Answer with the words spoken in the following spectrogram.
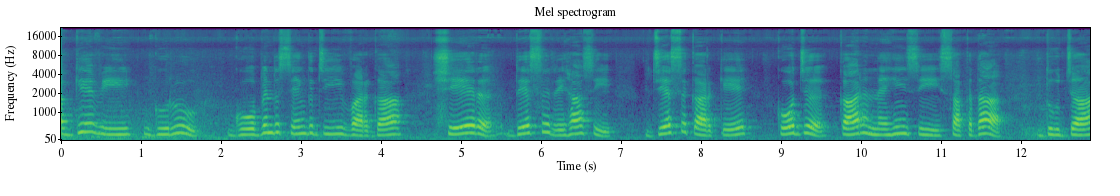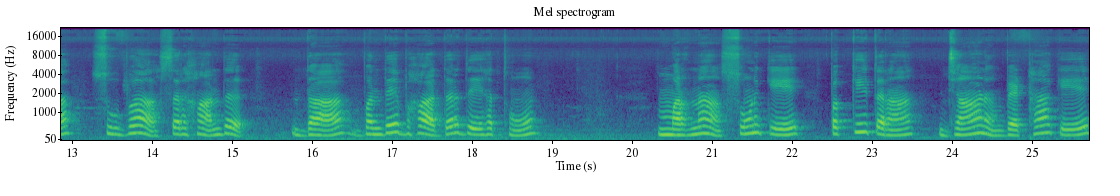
ਅੱਗੇ ਵੀ ਗੁਰੂ ਗੋਬਿੰਦ ਸਿੰਘ ਜੀ ਵਰਗਾ ਸ਼ੇਰ ਦਿਸ ਰਿਹਾ ਸੀ, ਜਿਸ ਕਰਕੇ ਕੁਝ ਕਰ ਨਹੀਂ ਸੀ ਸਕਦਾ। ਦੂਜਾ ਸੂਬਾ ਸਰਹੰਦ ਦਾ ਬੰਦੇ ਬਹਾਦਰ ਦੇ ਹੱਥੋਂ ਮਰਨਾ ਸੁਣ ਕੇ ਪੱਕੀ ਤਰ੍ਹਾਂ ਜਾਣ ਬੈਠਾ ਕਿ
